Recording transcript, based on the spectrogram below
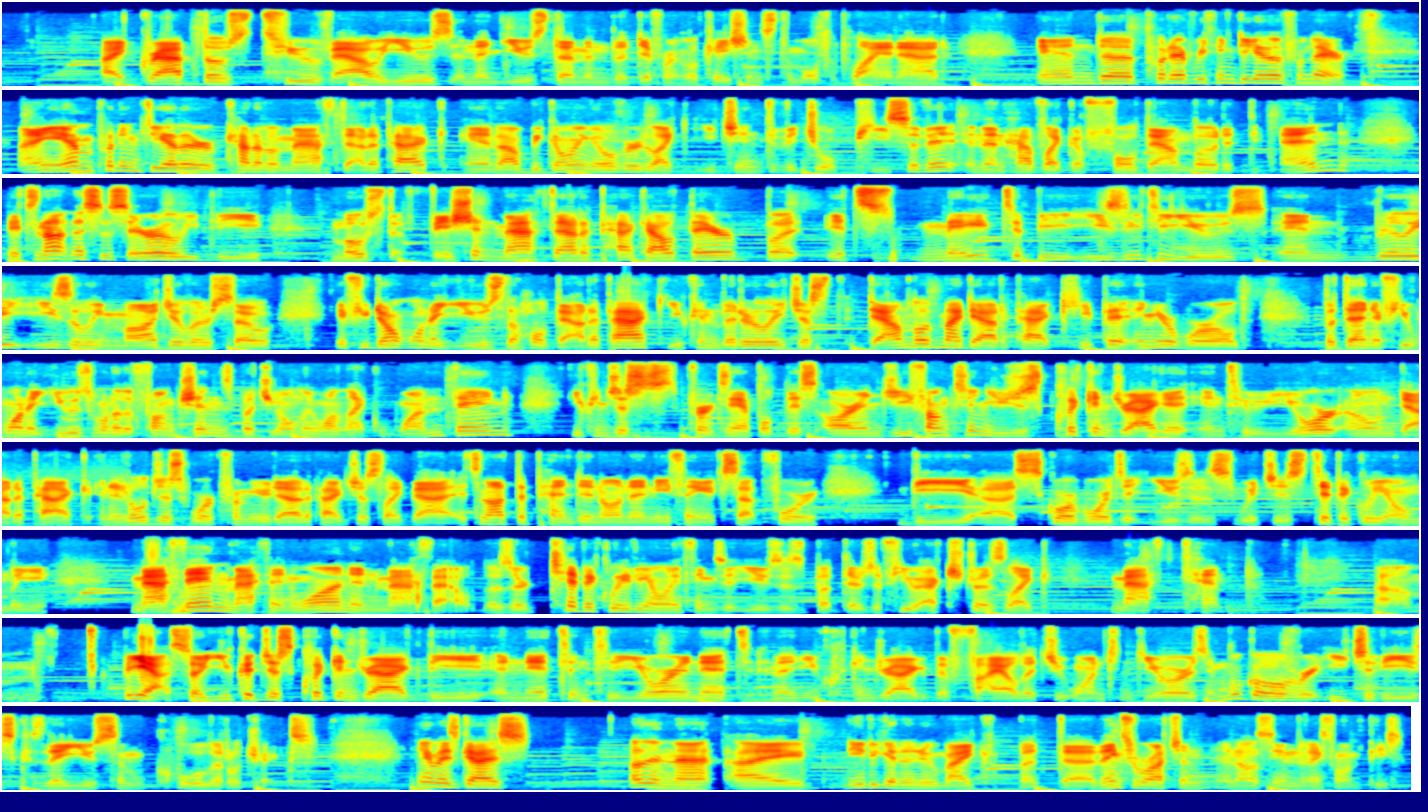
I grabbed those two values and then used them in the different locations to multiply and add, and uh, put everything together from there. I am putting together kind of a math data pack, and I'll be going over like each individual piece of it, and then have like a full download at the end. It's not necessarily the most efficient math data pack out there, but it's made to be easy to use and really easily modular. So if you don't want to use the whole data pack, you can literally just download my data pack, keep it in your world. But then if you want to use one of the functions, but you only want like one thing, you can just, for example, this RNG function, you just click and drag it into your own data pack and it'll just work from your data pack just like that. It's not dependent on anything except for the uh, scoreboards it uses, which is typically only math in, math in 1, and math out. Those are typically the only things it uses, but there's a few extras like math temp. Um, but yeah, so you could just click and drag the init into your init, and then you click and drag the file that you want into yours, and we'll go over each of these because they use some cool little tricks. Anyways, guys, other than that, I need to get a new mic, but uh, thanks for watching, and I'll see you in the next one. Peace.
